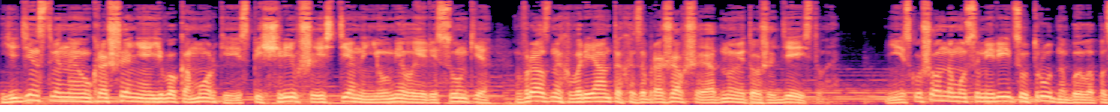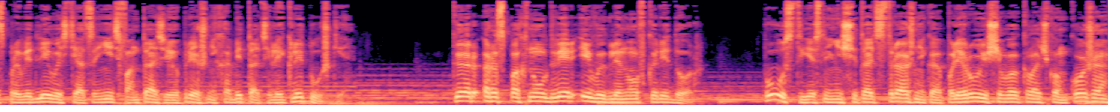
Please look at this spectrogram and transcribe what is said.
Единственное украшение его коморки – испещрившие стены неумелые рисунки, в разных вариантах изображавшие одно и то же действо. Неискушенному самирийцу трудно было по справедливости оценить фантазию прежних обитателей клетушки. Кэр распахнул дверь и выглянул в коридор – Пуст, если не считать стражника, полирующего клочком кожи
